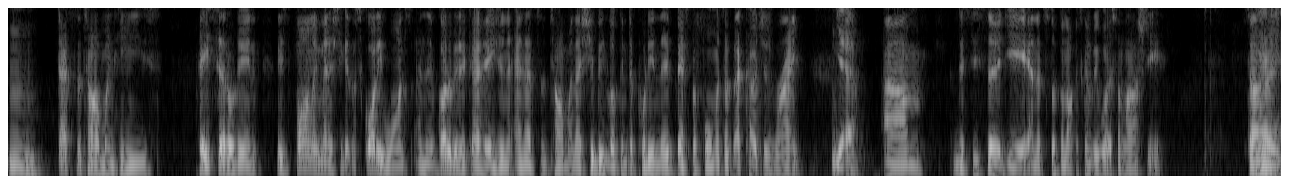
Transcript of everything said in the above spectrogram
mm. that's the time when he's he's settled in. He's finally managed to get the squad he wants, and they've got a bit of cohesion, and that's the time when they should be looking to put in their best performance of that coach's reign. Yeah. Um, this is third year, and it's looking like it's going to be worse than last year. So, yeah.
